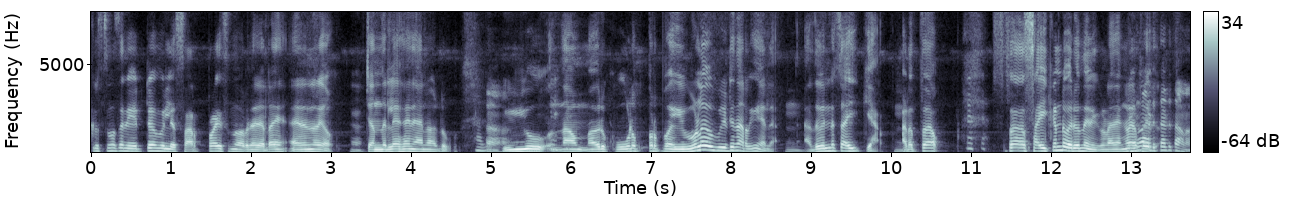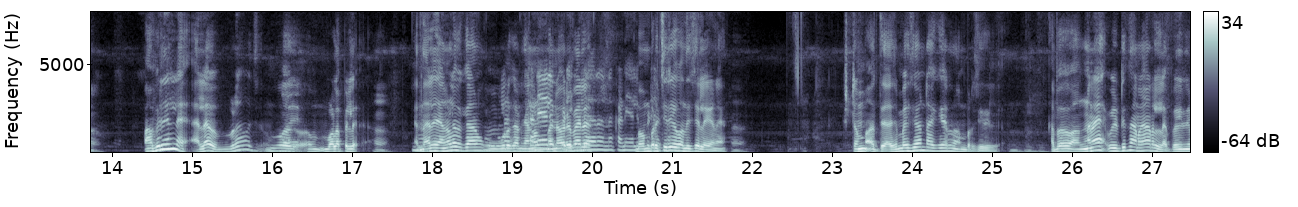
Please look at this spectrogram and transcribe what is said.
ക്രിസ്മസിന് ഏറ്റവും വലിയ സർപ്രൈസ് എന്ന് പറഞ്ഞ ചേട്ടാ എന്നറിയോ ചന്ദ്രലേഖ ഞാനായിട്ട് അയ്യോ നമ്മ ഒരു കൂടപ്പുറപ്പ്. ഇവൾ വീട്ടിൽ നിന്ന് ഇറങ്ങിയല്ല. അത് പിന്നെ സഹിക്കാം. അടുത്ത സഹിക്കേണ്ടി വരുമെന്ന് എനിക്കുണ്ട്. ഞങ്ങൾ അവനല്ലേ? അവരല്ലേ അല്ല ഇവിടെ വളപ്പിൽ. എന്നാലും ഞങ്ങൾ മിക്കവാറും കൂടുതൽ ഞങ്ങൾ മനോരമയിലെ ബമ്പർച്ചിരി ഒന്നിച്ചല്ലേ ഇഷ്ടം. അത്യാവശ്യം പൈസ ഉണ്ടാക്കിയായിരുന്നു നമ്പർ ചെയ്തില്ല അപ്പോൾ അങ്ങനെ വീട്ടിൽ നിന്ന് ഇറങ്ങാറില്ല. ഇപ്പൊ ഇനി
